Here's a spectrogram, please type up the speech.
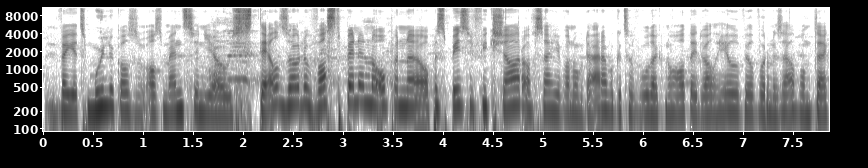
Vind je het moeilijk als, als mensen jouw stijl zouden vastpinnen op een, uh, op een specifiek genre? Of zeg je van ook daar heb ik het gevoel dat ik nog altijd wel heel veel voor mezelf ontdek?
